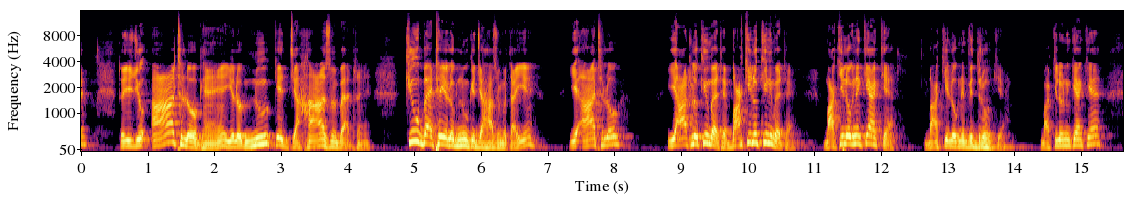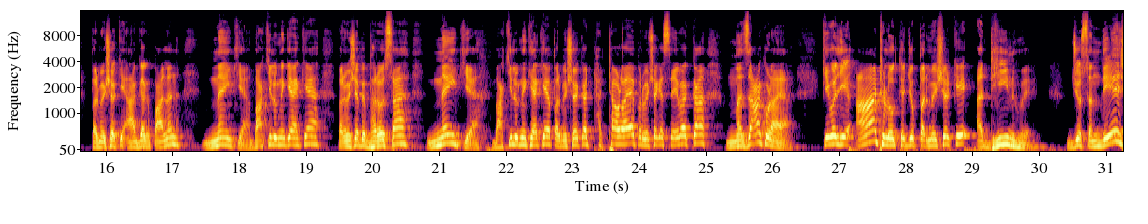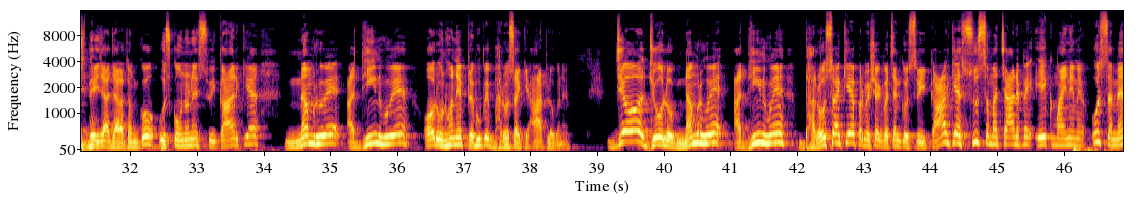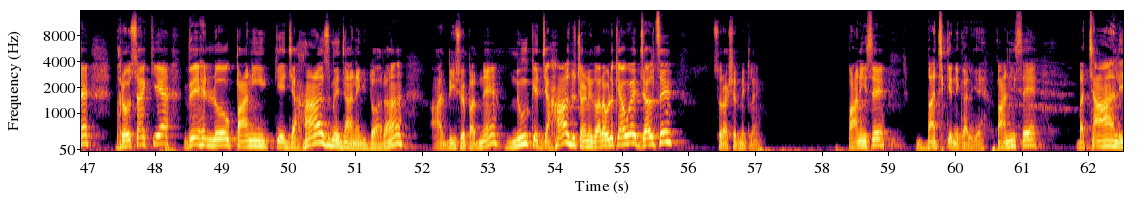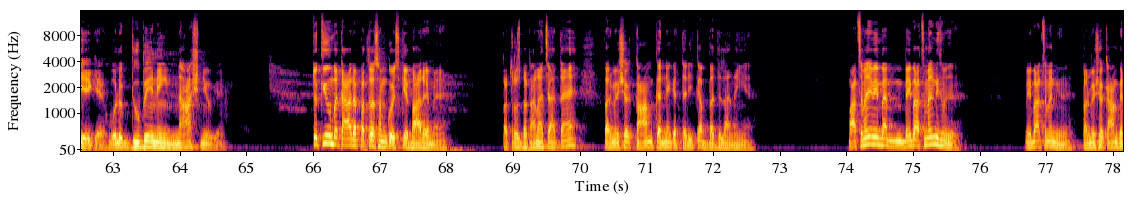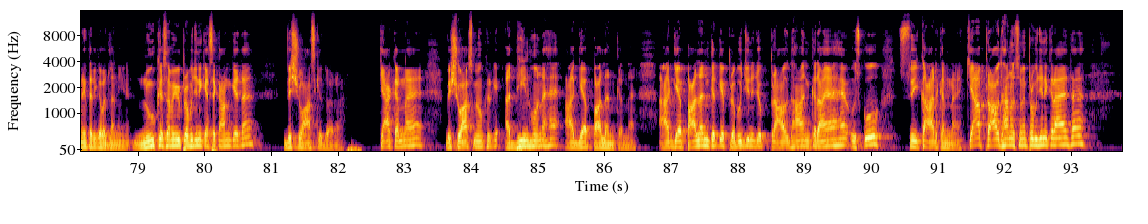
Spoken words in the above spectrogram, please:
तो ये जो आठ लोग हैं, ये लोग नू के जहाज़ में बैठ रहे हैं। क्यों बैठे ये लोग नू के जहाज़ में, बताइए? ये आठ लोग? ये आठ लोग क्यों बैठे? बाकी लोग क्यों नहीं बैठे? बाकी लोग ने क्या किया? बाकी लोग ने विद्रोह किया। बाकी लोग ने क्या किया? परमेश्वर की आज्ञा का पालन नहीं किया। बाकी लोग ने क्या किया? परमेश्वर पे भरोसा नहीं किया। बाकी लोग ने क्या किया? परमेश्वर का ठट्ठा उड़ाया, परमेश्वर के सेवक का मज़ाक उड़ाया। केवल ये आठ लोग थे जो परमेश्वर के अधीन हुए। जो संदेश भेजा जा रहा था उनको, उसको उन्होंने स्वीकार किया। नम्र हुए, अधीन हुए और उन्होंने प्रभु पे भरोसा किया, आठ लोगों ने। जो जो लोग नम्र हुए, अधीन हुए, भरोसा किया, परमेश्वर के वचन को स्वीकार किया, सुसमाचार पे एक महीने में उस समय भरोसा किया, वे लोग पानी के जहाज़ में जाने के द्वारा, आठ, बीसवें पद ने नू के जहाज़ में चढ़ने द्वारा, बोले, क्या हुआ? जल से सुरक्षित निकले। पानी से बच के निकल गए। पानी से बचा लिए गए, वो लोग डूबे नहीं, नाश नहीं हो गए। तो क्यों बता रहा पत्रस हमको इसके बारे में? पत्रस बताना चाहता है, परमेश्वर काम करने का तरीका बदला नहीं है। बात समझ में मेरी बात समझ नहीं समझ मेरी बात समझ नहीं परमेश्वर काम करने का तरीका बदला नहीं है। नूह के समय भी प्रभु जी ने कैसे काम किया था? विश्वास के द्वारा। क्या करना है? विश्वास में होकर के अधीन होना है, आज्ञा पालन करना है। आज्ञा पालन करके प्रभु जी ने जो प्रावधान कराया है, उसको स्वीकार करना है। क्या प्रावधान उस समय प्रभु जी ने कराया था?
